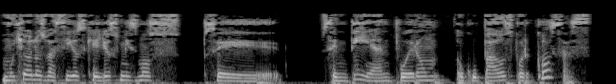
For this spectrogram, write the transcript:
muchos de los vacíos que ellos mismos se sentían fueron ocupados por cosas.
